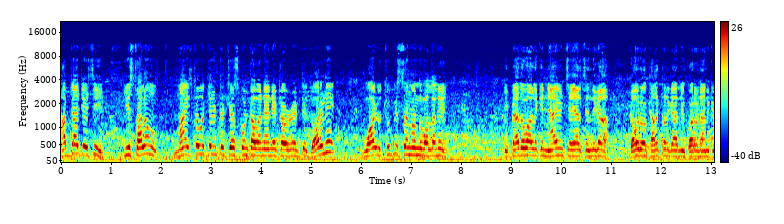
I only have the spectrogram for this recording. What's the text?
కబ్జా చేసి ఈ స్థలం మా ఇష్టం వచ్చినట్టు చేసుకుంటామని అనేటటువంటి ధోరణి వాళ్ళు చూపిస్తున్నందువల్లనే ఈ పేదవాళ్ళకి న్యాయం చేయాల్సిందిగా గౌరవ కలెక్టర్ గారిని కోరడానికి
